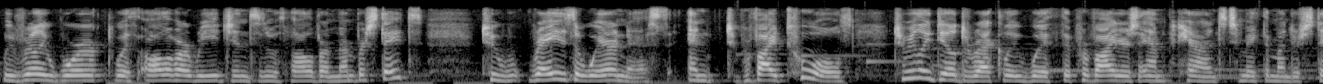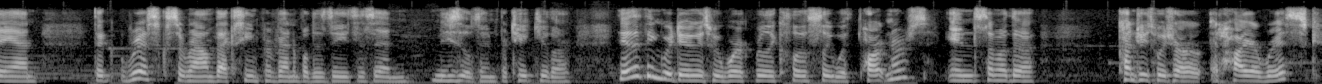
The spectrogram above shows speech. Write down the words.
we've really worked with all of our regions and with all of our member states to raise awareness and to provide tools to really deal directly with the providers and parents to make them understand the risks around vaccine preventable diseases and measles in particular. The other thing we're doing is we work really closely with partners in some of the countries which are at higher risk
